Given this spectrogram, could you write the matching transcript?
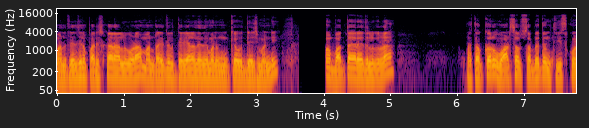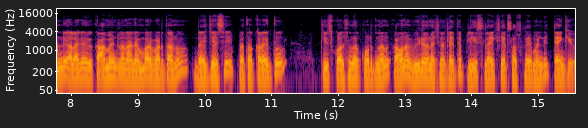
మనకు తెలిసిన పరిష్కారాలు కూడా మన రైతులకు తెలియాలనేది మన ముఖ్య ఉద్దేశం అండి. మా బత్తాయి రైతులు కూడా ప్రతి ఒక్కరూ వాట్సాప్ సభ్యత్వం తీసుకోండి. అలాగే కామెంట్లో నా నెంబర్ పెడతాను. దయచేసి ప్రతి ఒక్క రైతు తీసుకోవాల్సిందిగా కోరుతున్నాను. కావున వీడియో నచ్చినట్లయితే ప్లీజ్ లైక్ షేర్ సబ్స్క్రైబ్ అండి. Thank you.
